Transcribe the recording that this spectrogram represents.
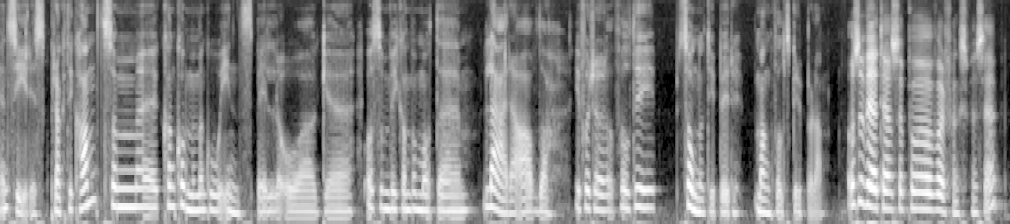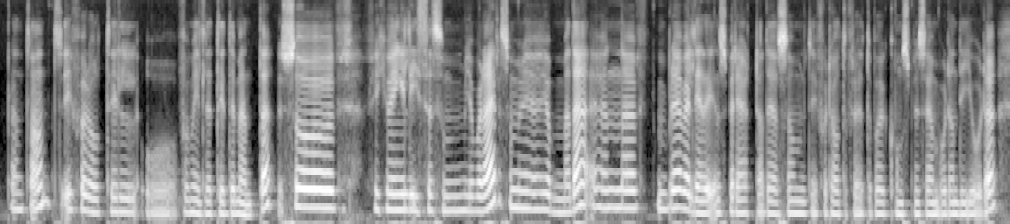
en syrisk praktikant som eh, kan komme med gode innspill, og, eh, og som vi kan på en måte lære av, da. I forhold til sånne typer mangfoldsgrupper, da. Og så vet jeg også på Hvalfangstmuseet, bl.a. i forhold til å formidle til demente, så fikk jo Inger-Lise som jobber der, som jobber med det, hun eh, ble veldig inspirert av det som de fortalte fra Göteborg kunstmuseum, hvordan de gjorde det,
